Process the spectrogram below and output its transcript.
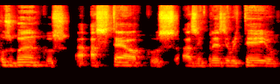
os bancos, as telcos, as empresas de retail,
